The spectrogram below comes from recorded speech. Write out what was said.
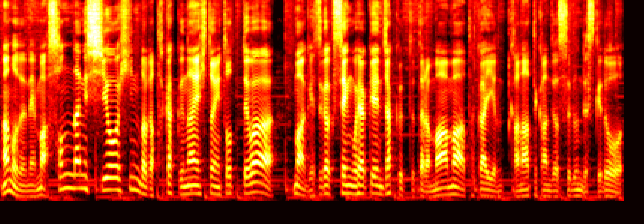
なのでね、まあ、そんなに使用頻度が高くない人にとっては、まあ、月額1500円弱って言ったら、まあまあ高いかなって感じはするんですけど、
